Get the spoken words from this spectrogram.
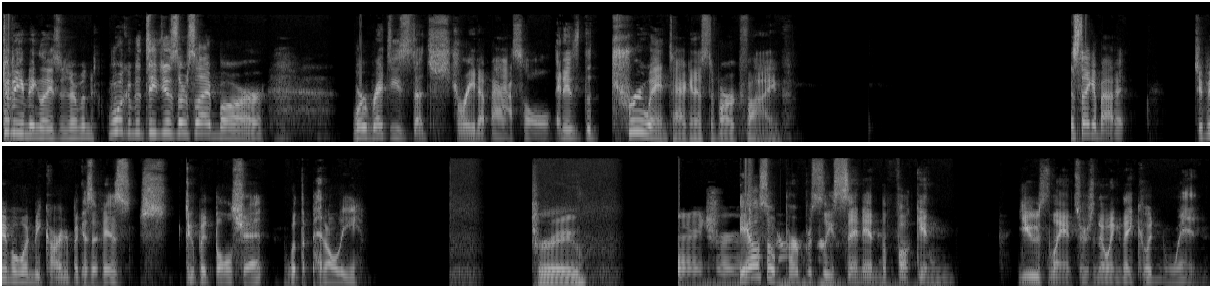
Good evening, ladies and gentlemen. Welcome to TGSR Sidebar, where Reggie's a straight up asshole and is the true antagonist of Arc-V. Just think about it. Two people wouldn't be carded because of his stupid bullshit with the penalty. True. Very true. He also purposely sent in the fucking used Lancers knowing they couldn't win.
